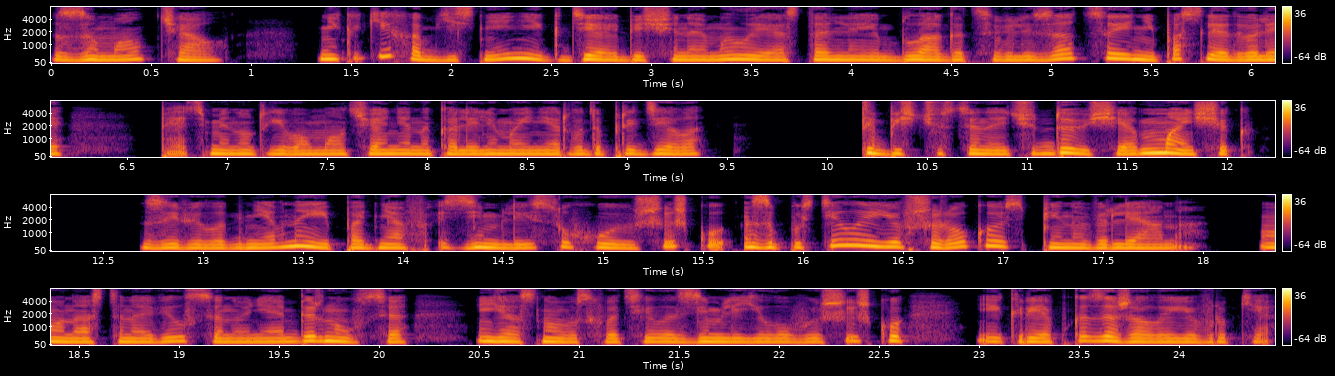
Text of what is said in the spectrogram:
замолчал. Никаких объяснений, где обещанное мыло и остальные блага цивилизации не последовали. Пять минут его молчания накалили мои нервы до предела. «Ты бесчувственное чудовище, обманщик!» — заявила гневно и, подняв с земли сухую шишку, запустила ее в широкую спину Верлиана. Он остановился, но не обернулся. Я снова схватила с земли еловую шишку и крепко зажала ее в руке.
